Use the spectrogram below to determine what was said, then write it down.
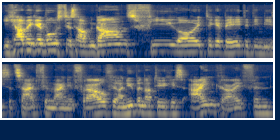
Ich habe gewusst, es haben ganz viele Leute gebetet in dieser Zeit für meine Frau, für ein übernatürliches Eingreifen.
